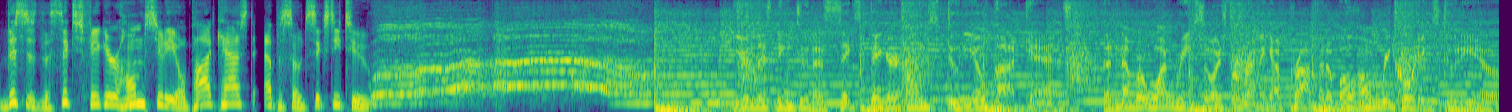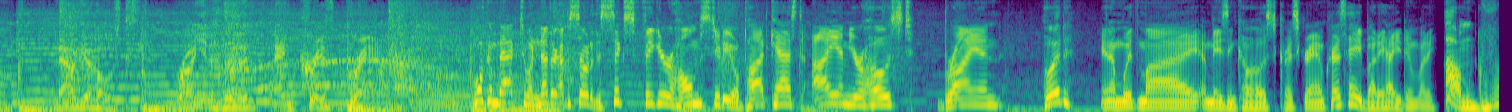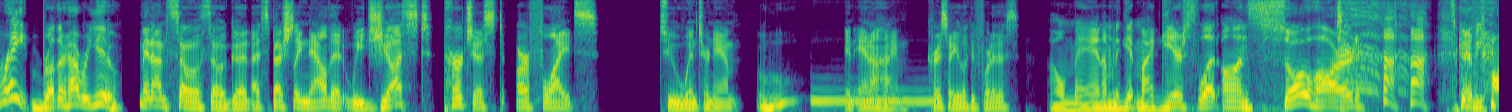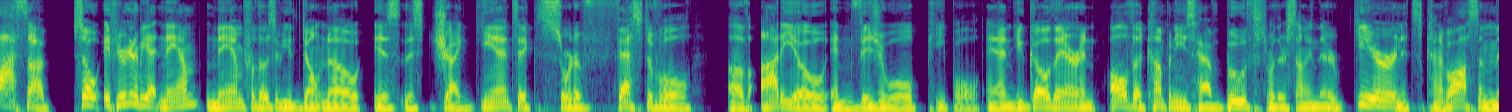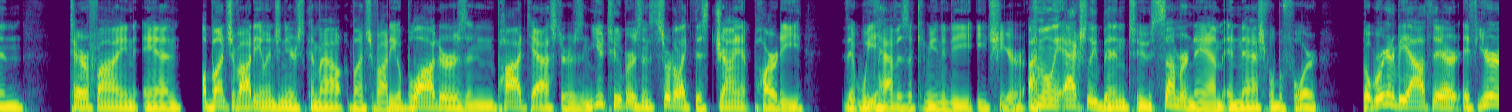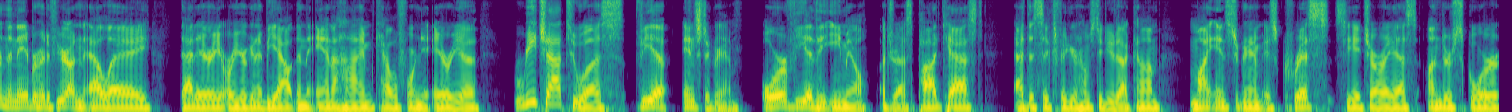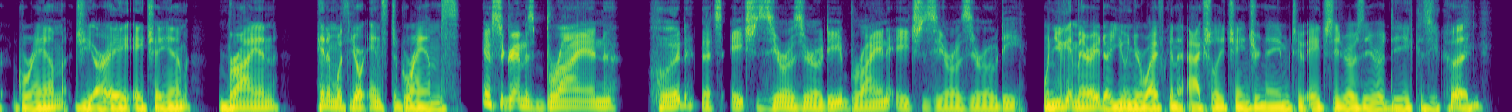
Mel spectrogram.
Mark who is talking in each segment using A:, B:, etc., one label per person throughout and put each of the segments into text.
A: This is the Six Figure Home Studio Podcast, episode 62.
B: You're listening to the Six Figure Home Studio Podcast, the number one resource for running a profitable home recording studio. Now, your hosts, Brian Hood and Chris Graham.
A: Welcome back to another episode of the Six Figure Home Studio Podcast. I am your host, Brian Hood, and I'm with my amazing co-host, Chris Graham. Chris, hey buddy, how you doing, buddy?
C: I'm great, brother. How are you?
A: Man, I'm so so good, especially now that we just purchased our flights to Winter NAMM
C: Ooh.
A: in Anaheim. Chris, are you looking forward to this?
C: Oh man, I'm gonna get my gear slut on so hard. it's gonna be awesome. So if you're gonna be at NAMM, NAMM, for those of you who don't know, is this gigantic sort of festival of audio and visual people. And you go there and all the companies have booths where they're selling their gear and it's kind of awesome and terrifying. And a bunch of audio engineers come out, a bunch of audio bloggers and podcasters and YouTubers, and it's sort of like this giant party that we have as a community each year. I've only actually been to Summer NAMM in Nashville before, but we're going to be out there. If you're in the neighborhood, if you're out in LA, that area, or you're going to be out in the Anaheim, California area, reach out to us via Instagram or via the email address podcast at the sixfigurehomestudio.com. My Instagram is Chris, C H R I S underscore Graham, G R A H A M. Brian, hit him with your Instagrams.
A: Instagram is Brian Hood. That's H00D, Brian H00D.
C: When you get married, are you and your wife going to actually change your name to H00D? Because you could.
